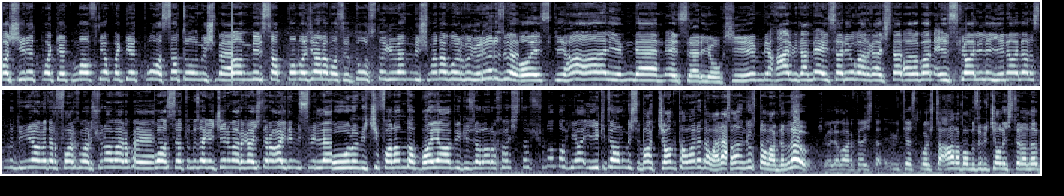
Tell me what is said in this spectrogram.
aşiret paket mafya paket puassat olmuş be. Tam bir saplamacı arabası dosta güven düşmana korku görüyorsunuz mu? O eski halimden eser yok şimdi. Harbiden de eser yok arkadaşlar. Arabanın eski haliyle yeni hali arasında dünya kadar fark var. Şuna var be. Puassatımıza geçelim arkadaşlar. Haydi bismillah. Oğlum içi falan da bayağı bir güzel arkadaşlar. Şuna bak ya. İyi ki de almışız bak cam tavanı da var ha sunroof da vardır lo Şöyle bir arkadaşlar vites boşta arabamızı bir çalıştıralım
